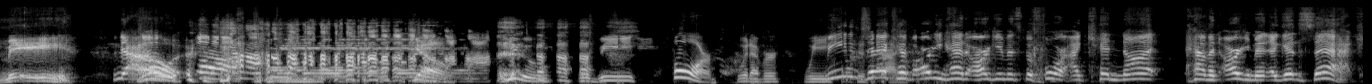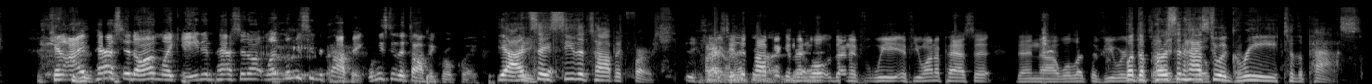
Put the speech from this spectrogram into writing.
Me. No, No. Yo, you will be four, whatever we. me and decide. Zach have already had arguments before. I cannot have an argument against Zach. Can I pass it on like Aiden passed it on? Let, let me see the topic. Let me see the topic real quick. Yeah, I'd say see the topic first. All right, see the topic, and then we'll then if we if you want to pass it, then uh, we'll let the viewers. But the person has to agree to the pass.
